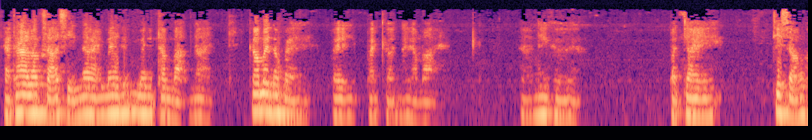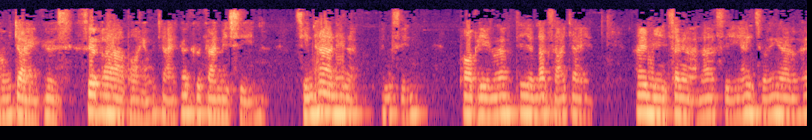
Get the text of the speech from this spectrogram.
แต่ถ้ารักษาศีลได้ไม่ไม่ทำบาปได้ ก็ไม่ต้องไปไปไปเกิดในอบาย นี่คือปัจจัยที่สองของใจคือเสื้อผ้าพอของใจก็คือการมีศีล ศีลห้านี่แหละเป็นศีลพอเพียงแล้วที่จะรักษาใจ ให้มีสง่าราศีให้สวยงามให้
